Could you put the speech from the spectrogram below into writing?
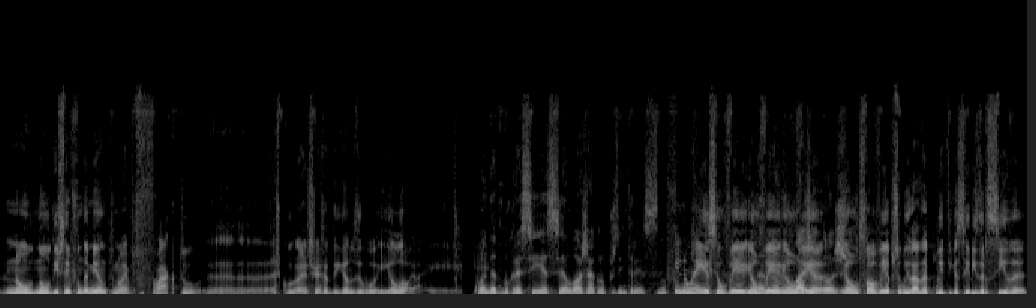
não, não o diz sem fundamento, não é? De facto, eh, as, as, digamos, ele, quando a democracia se aloja a grupos de interesse, no fundo. E não é isso, ele vê, ele, na, vê, na ele, vê ele só vê a possibilidade da política ser exercida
